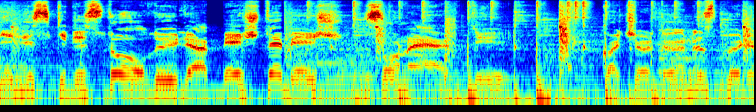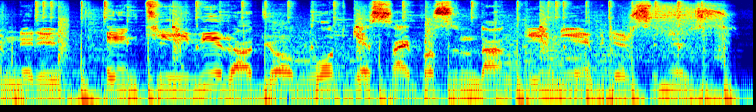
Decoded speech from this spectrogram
Deniz Kilislioğlu'yla 5'te 5 sona erdi. Kaçırdığınız bölümleri NTV Radyo podcast sayfasından dinleyebilirsiniz.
